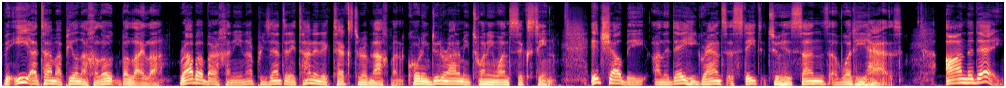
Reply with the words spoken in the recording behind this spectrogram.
v'i atam apil nachalot balayla. Rabba Bar Chanina presented a Tanaitic text to Rav Nachman, quoting Deuteronomy 21:16. It shall be on the day he grants estate to his sons of what he has. On the day,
